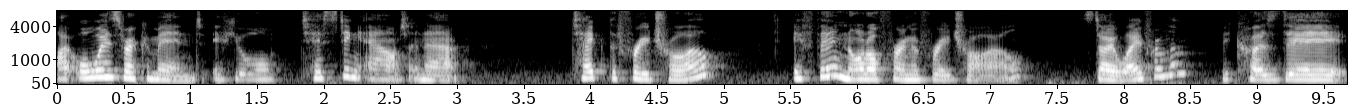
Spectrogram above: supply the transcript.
I always recommend if you're testing out an app, take the free trial. If they're not offering a free trial, stay away from them because they're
